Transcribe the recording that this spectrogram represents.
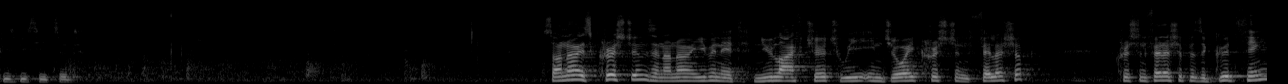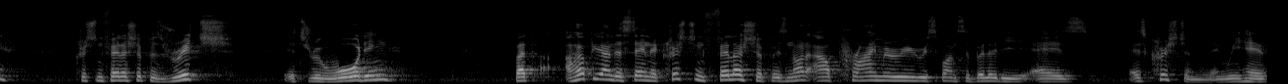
Please be seated. So I know as Christians, and I know even at New Life Church, we enjoy Christian fellowship. Christian fellowship is a good thing. Christian fellowship is rich, it's rewarding. But I hope you understand that Christian fellowship is not our primary responsibility as, as Christians. And we have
